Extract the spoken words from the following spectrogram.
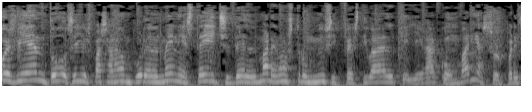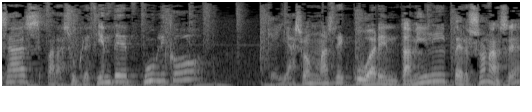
Pues bien, todos ellos pasarán por el main stage del Mare Nostrum Music Festival que llega con varias sorpresas para su creciente público, que ya son más de 40.000 personas, ¿eh?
